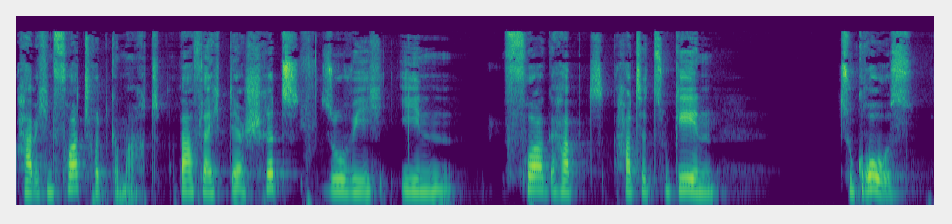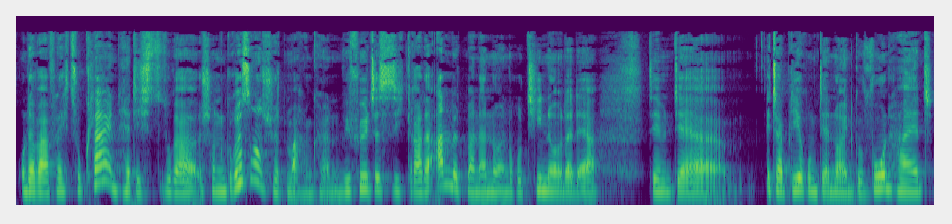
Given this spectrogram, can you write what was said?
habe ich einen Fortschritt gemacht? War vielleicht der Schritt, so wie ich ihn vorgehabt hatte zu gehen, zu groß? Oder war vielleicht zu klein? Hätte ich sogar schon einen größeren Schritt machen können? Wie fühlt es sich gerade an mit meiner neuen Routine oder der, dem, der Etablierung der neuen Gewohnheit?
